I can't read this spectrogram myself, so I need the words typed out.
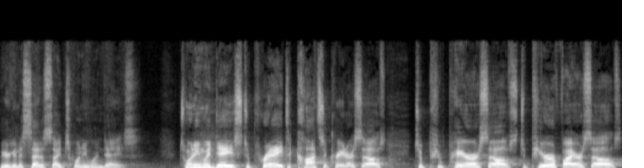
we were going to set aside 21 days. 21 days to pray, to consecrate ourselves, to prepare ourselves, to purify ourselves,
